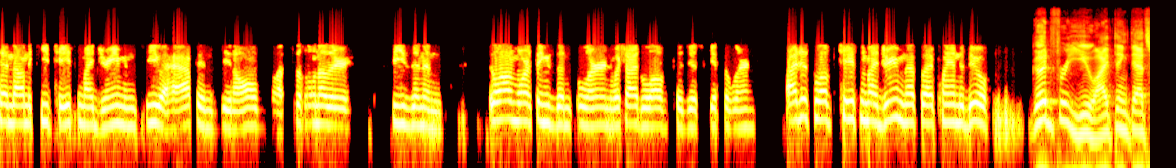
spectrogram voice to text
tend on to keep chasing my dream and see what happens. You know, but it's a whole another season and a lot more things to learn, which I'd love to just get to learn. I just love chasing my dream. That's what I plan to do. Good for you. I think that's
